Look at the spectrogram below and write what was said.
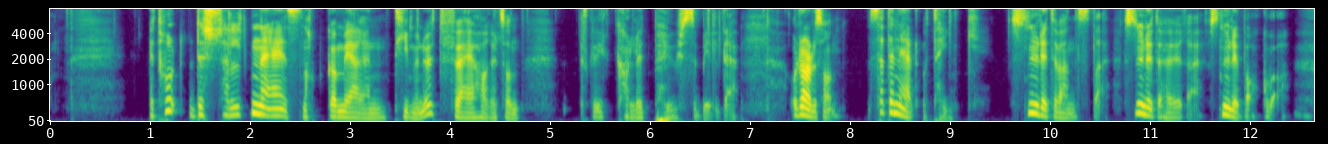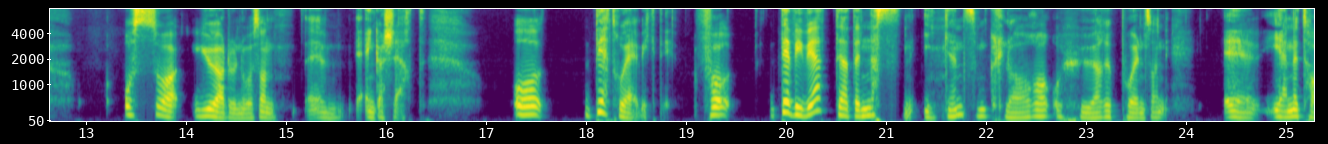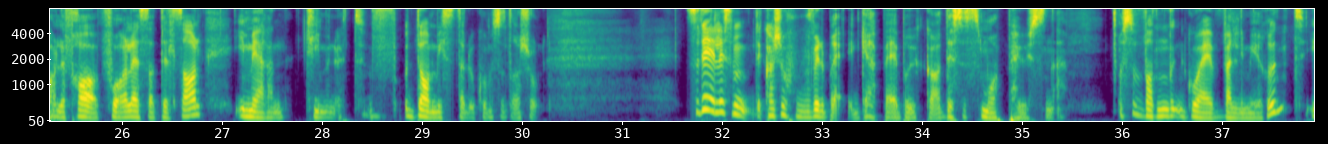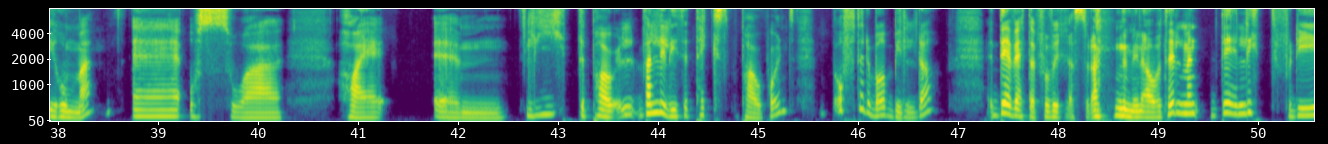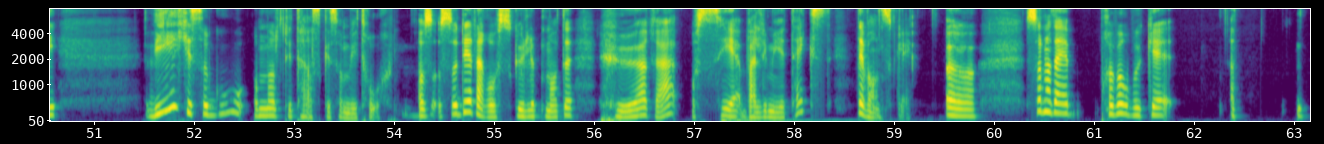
Jeg tror det er sjelden jeg snakker mer enn ti minutter før jeg har et sånn, skal vi kalle det et pausebilde. Og da er det sånn, sett deg ned og tenk. Snu deg til venstre, snu deg til høyre, snu deg bakover. Og så gjør du noe sånn eh, engasjert. Og det tror jeg er viktig. For det vi vet, er at det er nesten ingen som klarer å høre på en sånn eh, enetale fra foreleser til sal i mer enn ti minutter. Da mister du konsentrasjon. Så det er liksom det er kanskje hovedgrepet jeg bruker, disse små pausene. Og så går jeg veldig mye rundt i rommet, eh, og så har jeg eh, lite power, veldig lite tekst på powerpoint. Ofte er det bare bilder. Det vet jeg forvirrer studentene mine av og til, men det er litt fordi vi er ikke så gode å multitaske som vi tror. Altså, så det der å skulle på en måte høre og se veldig mye tekst, det er vanskelig. Uh, sånn at jeg prøver å bruke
